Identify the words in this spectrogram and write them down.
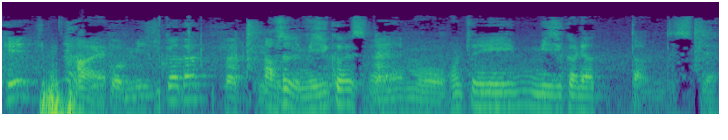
建築には結構身近だったっていう、あそうです。身近ですね。もう本当に身近にあったんですね。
